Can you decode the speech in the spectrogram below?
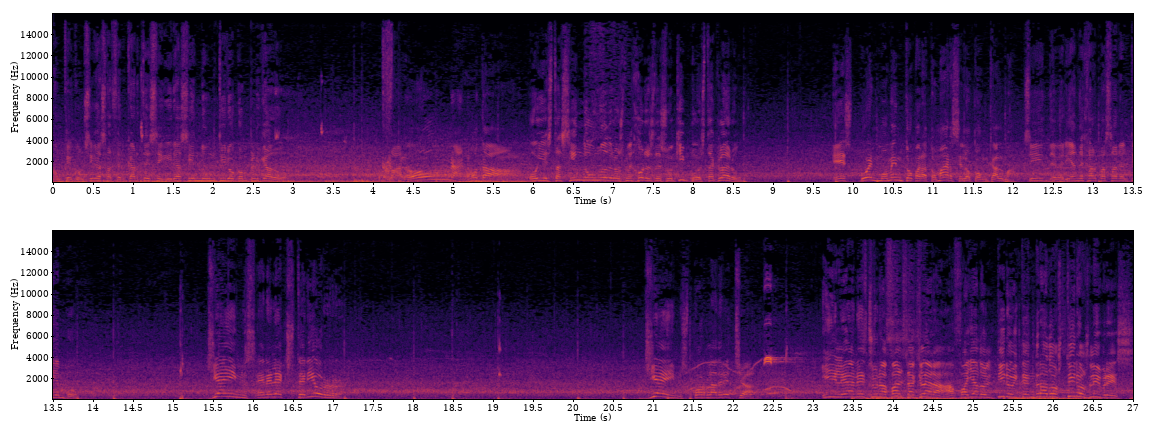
aunque consigas acercarte, seguirá siendo un tiro complicado. Malone anota. Hoy está siendo uno de los mejores de su equipo, está claro. Es buen momento para tomárselo con calma. Sí, deberían dejar pasar el tiempo. James en el exterior. James por la derecha. Y le han hecho una falta clara. Ha fallado el tiro y tendrá dos tiros libres.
